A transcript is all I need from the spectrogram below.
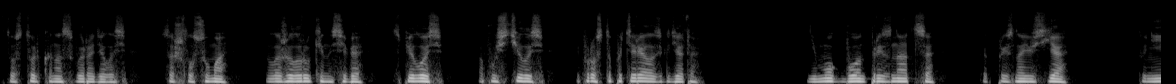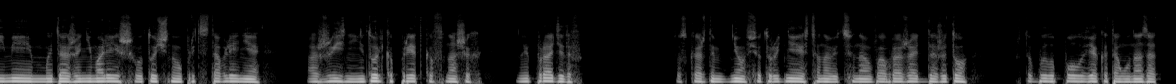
что столько нас выродилось, сошло с ума, наложило руки на себя, спилось, опустилось и просто потерялось где-то. Не мог бы он признаться, как признаюсь я, что не имеем мы даже ни малейшего точного представления о жизни не только предков наших, но и прадедов, что с каждым днем все труднее становится нам воображать даже то, что было полвека тому назад.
